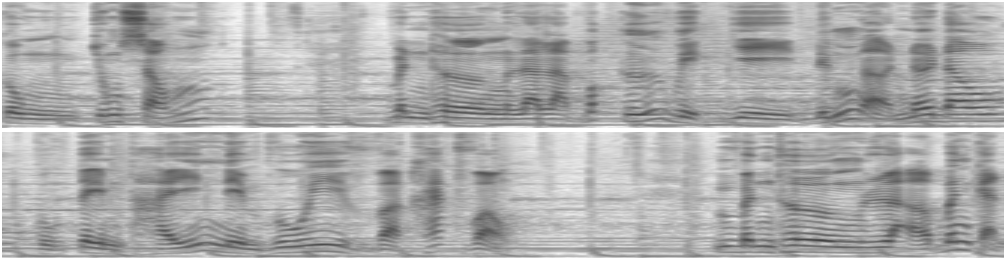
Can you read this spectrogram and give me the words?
cùng chung sống bình thường là làm bất cứ việc gì, đứng ở nơi đâu cũng tìm thấy niềm vui và khát vọng. Bình thường là ở bên cạnh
